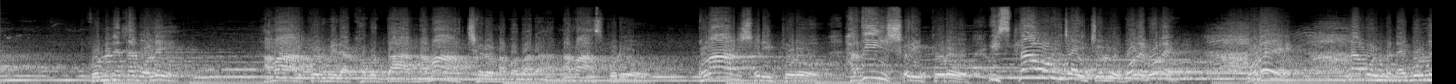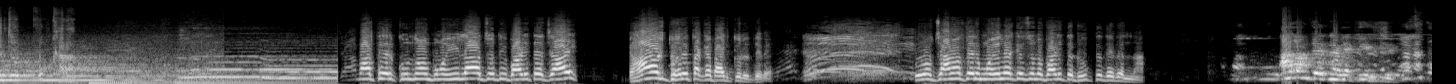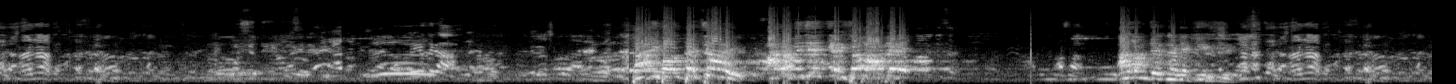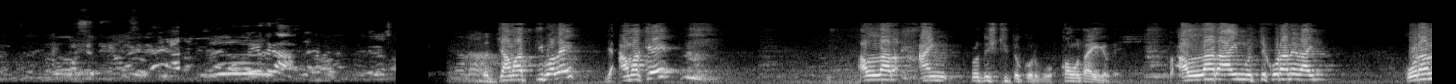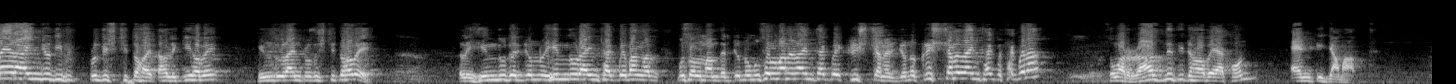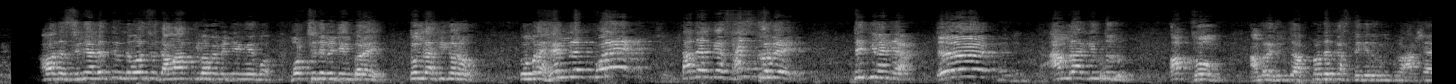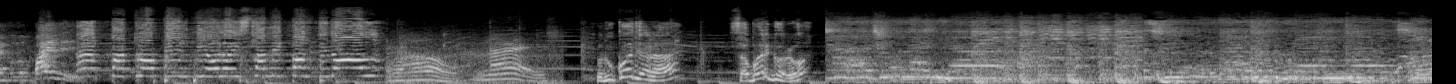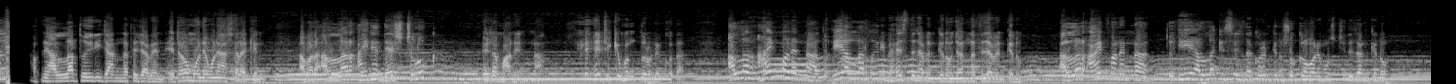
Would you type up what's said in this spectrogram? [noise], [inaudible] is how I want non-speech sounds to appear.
কোন নেতা বলে আমার কর্মীরা খবরদার নামাজ ছেড়ো না বাবারা নামাজ পড়ো। কোরআন শরীফ পড়ো হাদিস শরীফ পড়ো ইসলাম অনুযায়ী চলো। বলে বলে বলে? না বলবে না বললে তো খুব খারাপ। জামাতের কোন মহিলা যদি বাড়িতে যায় ঘাস ধরে তাকে বাইর করে দেবে। কোন জামাতের মহিলাকে জন্য বাড়িতে ঢুকতে দেবেন না। তাই বলতে চাই হবে? কি জামাত কি বলে? যে আমাকে আল্লাহর আইন প্রতিষ্ঠিত করব, ক্ষমতায় গেলে। আল্লাহর আইন হচ্ছে কোরআনের আইন। কোরআনের আইন যদি প্রতিষ্ঠিত হয়, তাহলে কি হবে? হিন্দুর আইন প্রতিষ্ঠিত হবে? তাহলে হিন্দুদের জন্য হিন্দুর আইন থাকবে বাংলা মুসলমানদের জন্য মুসলমানের আইন থাকবে, খ্রিস্টানের জন্য খ্রিস্টানের আইন থাকবে থাকবে না? তোমার রাজনীতিটা হবে এখন অ্যান্টি জামাত আমাদের সিনিয়র নেতৃত্ব বলছে, জামাত কীভাবে মিটিং মসজিদে মিটিং করে? তোমরা কি করো? তোমরা হেমলেট পরে তাদেরকে সাইজ করবে। ঠিক কিনা আমরা কিন্তু অক্ষম। আমরা কিন্তু আপনাদের কাছ থেকে এরকম কোনো আশা এখনও পাইনি। একমাত্র বিএনপি হলো ইসলামিক পন্থী দল। রুকো যারা সবার করো। আপনি আল্লাহর তৈরি জান্নাতে যাবেন এটাও মনে মনে আশা রাখেন। আবার আল্লাহর আইনে দেশ চলুক এটা মানেন না। [laughs] এটা কেমন ধরনের কথা? আল্লাহর আইন মানেন না তো এই আল্লাহর তৈরি ভেস্তে যাবেন কেন জান্নাতে যাবেন কেন? আল্লাহর আইন মানেন না। তো এই আল্লাহকে চেষ্টা করেন কেন? শুক্রবারে মসজিদে যান কেন?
